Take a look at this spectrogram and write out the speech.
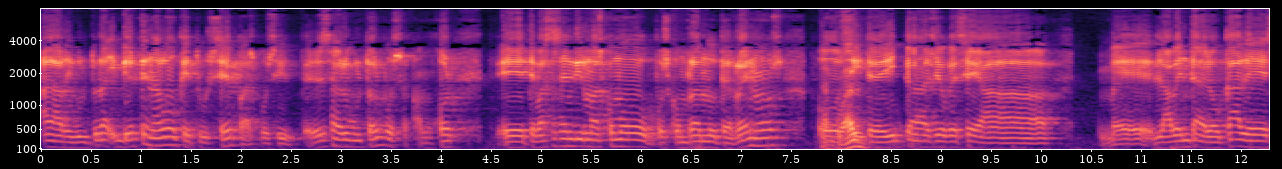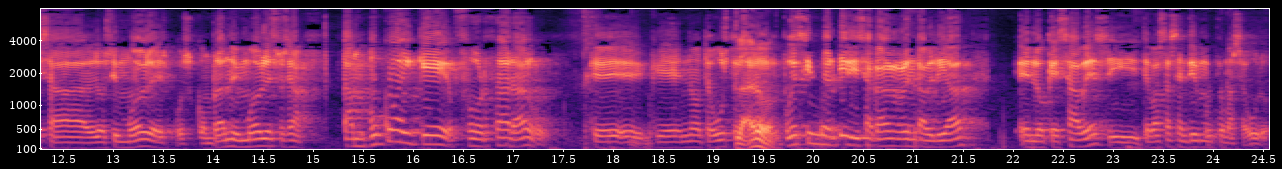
a la agricultura, invierte en algo que tú sepas, pues si eres agricultor, pues a lo mejor eh, te vas a sentir más cómodo pues comprando terrenos o si te dedicas, yo que sé, a eh, la venta de locales, a los inmuebles, pues comprando inmuebles, o sea, tampoco hay que forzar algo que, que no te guste. O sea, Claro. puedes invertir y sacar rentabilidad en lo que sabes y te vas a sentir mucho más seguro.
